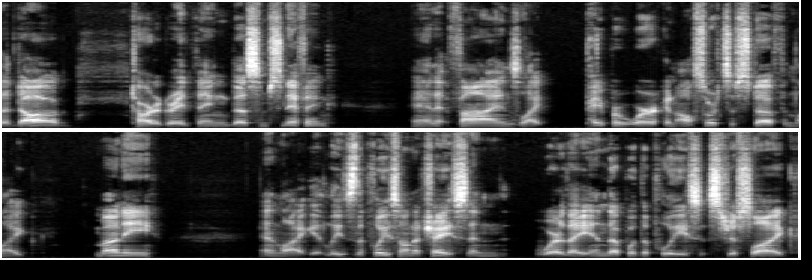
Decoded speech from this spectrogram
the dog tardigrade thing does some sniffing and it finds like paperwork and all sorts of stuff and like money. And like it leads the police on a chase and where they end up with the police it's just like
